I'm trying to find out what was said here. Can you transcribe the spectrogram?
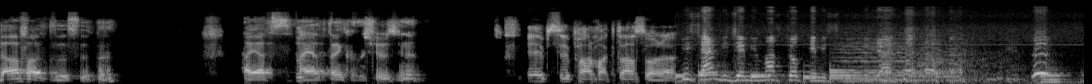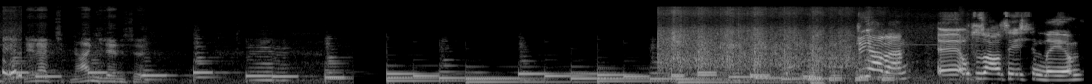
daha fazlası. Hayat, hayattan konuşuyoruz yine. hepsi parmaktan sonra. Bir sen bir Cem Yılmaz çok demişsinizdir yani. Neler çıktı? Hangilerini söyle? Rüya ben. Ee, 36 yaşındayım.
